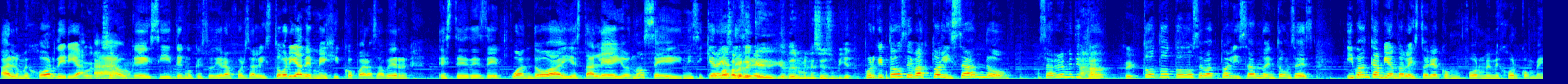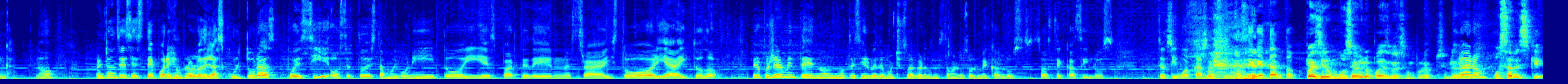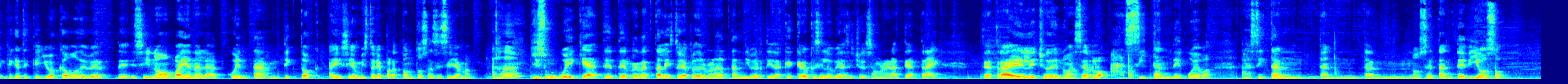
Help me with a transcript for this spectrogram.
a lo mejor diría, Podría ah, ser, ¿no? ok, sí, tengo que estudiar a fuerza la historia de México para saber este desde cuándo hay esta ley o no sé, y ni O siquiera para ya te saber de qué, qué denominación es un billete. Porque todo se va actualizando. O sea, realmente Ajá, sí. todo, todo, todo se va actualizando. Entonces, y van cambiando la historia conforme mejor convenga, ¿no? Entonces, este, por ejemplo, lo de las culturas, pues sí, o sea, todo está muy bonito y es parte de nuestra historia y todo. Pero pues realmente no, no te sirve de mucho saber dónde estaban los olmecas, los aztecas y los Teotihuacán si no sé qué tanto. Puedes ir a un museo y lo puedes ver simple- simplemente. Claro. O sabes qué, fíjate que yo acabo de ver, de, si no, vayan a la cuenta en TikTok, ahí se llama Historia para Tontos, así se llama. Ajá. Y es un güey que te, te redacta la historia, pero de una manera tan divertida que creo que si lo hubieras hecho de esa manera te atrae. Te atrae el hecho de no hacerlo así tan de hueva, así tan, tan, tan, no sé, tan tedioso.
